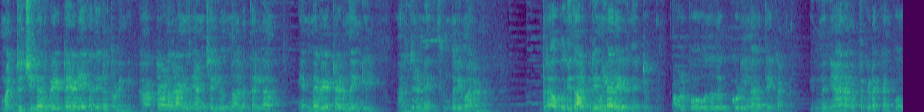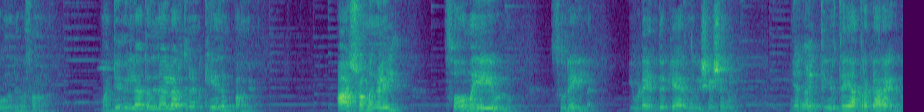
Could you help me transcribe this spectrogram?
മറ്റു ചിലർ വേട്ടയാടിയ കഥകൾ തുടങ്ങി. കാട്ടാളരാണ് ഞാൻ ചെല്ലുന്നിടത്തെല്ലാം എന്നെ വേട്ടയാടുന്നെങ്കിൽ അർജുനനെ സുന്ദരിമാരാണ്. ദ്രൗപദി താല്പര്യമില്ലാതെ എഴുന്നേറ്റു. അവൾ പോകുന്നത് കുടിലിനകത്തേക്കാണ്. ഇന്ന് ഞാൻ അകത്ത് കിടക്കാൻ പോകുന്ന ദിവസമാണ്. മദ്യമില്ലാത്തതിനാൽ അർജുനൻ ഖേദം പറഞ്ഞു. ആശ്രമങ്ങളിൽ സോമയേ ഉള്ളൂ. സുരയില്ല. ഇവിടെ എന്തൊക്കെയായിരുന്നു വിശേഷങ്ങൾ? ഞങ്ങൾ തീർത്ഥയാത്രക്കാരായിരുന്നു.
